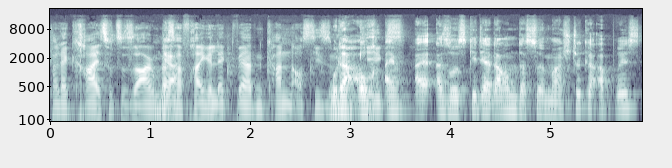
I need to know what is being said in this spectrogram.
Weil der Kreis sozusagen Ja. besser freigeleckt werden kann aus diesem Oder auch, ein, also es geht ja darum, dass du immer Stücke abbrichst.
